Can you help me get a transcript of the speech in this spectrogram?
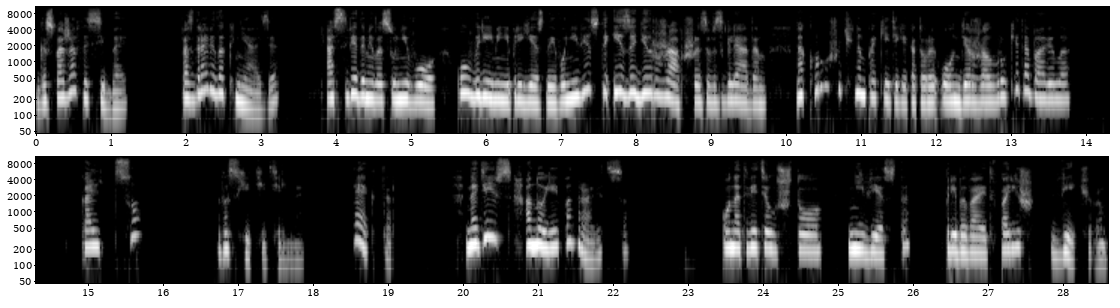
Госпожа Фасибе поздравила князя, осведомилась у него о времени приезда его невесты и, задержавшись взглядом на крошечном пакетике, который он держал в руке, добавила «Кольцо восхитительное. Эктор, надеюсь, оно ей понравится». Он ответил, что невеста прибывает в Париж вечером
